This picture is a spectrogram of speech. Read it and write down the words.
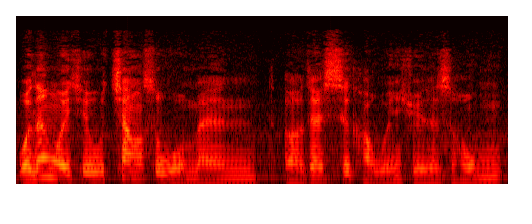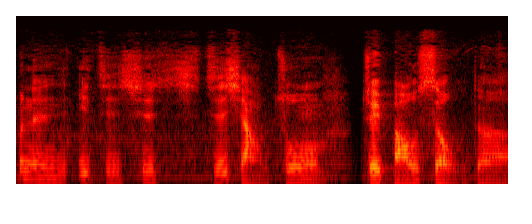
我认为，就像是我们呃在思考文学的时候，我们不能一直是只想做最保守的，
